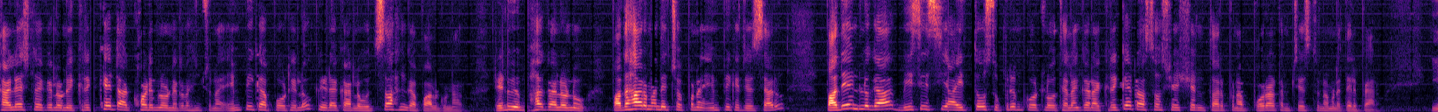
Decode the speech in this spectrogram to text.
కైలాష్ నగర్లోని క్రికెట్ అకాడమీలో నిర్వహించిన ఎంపిక పోటీలో క్రీడాకారులు ఉత్సాహంగా పాల్గొన్నారు. రెండు విభాగాల్లోనూ పదహారు మంది చొప్పున ఎంపిక చేశారు. పదేండ్లుగా బీసీసీఐతో సుప్రీంకోర్టులో తెలంగాణ క్రికెట్ అసోసియేషన్ తరపున పోరాటం చేస్తున్నామని తెలిపారు. ఈ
